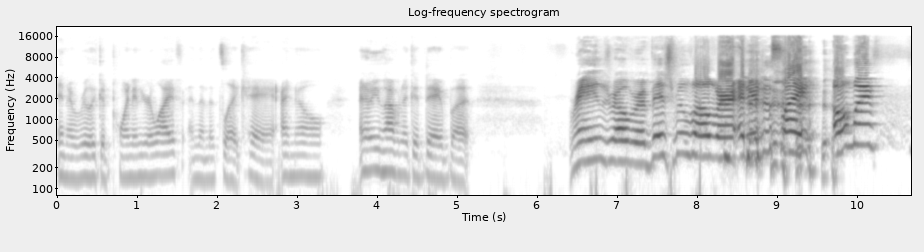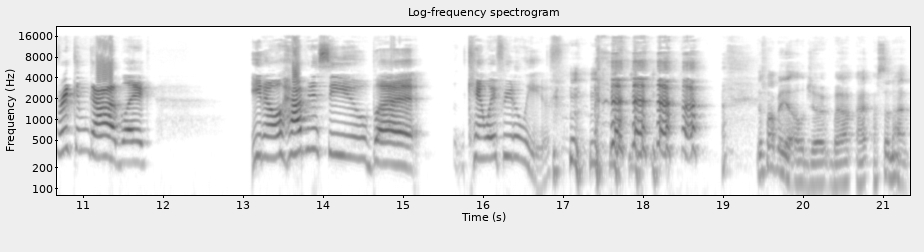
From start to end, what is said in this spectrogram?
in a really good point in your life, and then it's like, hey, I know, I know you're having a good day, but Range Rover, a bitch, move over, and you're just like, oh my freaking god, like, you know, happy to see you, but can't wait for you to leave. It's probably an old joke, but I, I, I'm still not.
